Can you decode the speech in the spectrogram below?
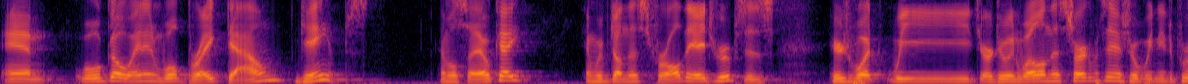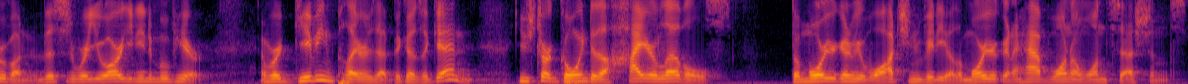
and we'll go in and we'll break down games, and we'll say, okay, and we've done this for all the age groups. Is here's what we are doing well in this circumstance, or we need to prove on. This is where you are. You need to move here, and we're giving players that because again, you start going to the higher levels, the more you're going to be watching video, the more you're going to have one-on-one sessions,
